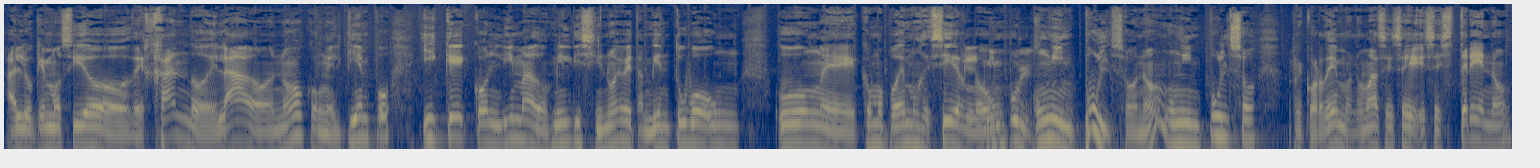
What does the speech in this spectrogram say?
algo que hemos ido dejando de lado, ¿no? Con el tiempo y que con Lima 2019 también tuvo un, un eh, ¿cómo podemos decirlo? Un, impulso. Un impulso, ¿no? Un impulso, recordemos nomás ese, ese estreno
